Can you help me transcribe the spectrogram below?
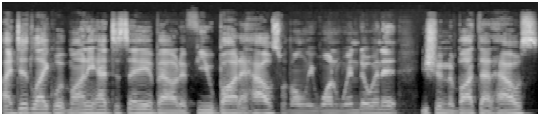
I did like what Monty had to say about if you bought a house with only one window in it, you shouldn't have bought that house.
